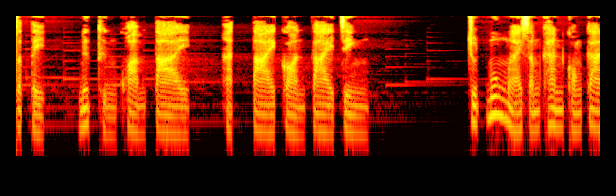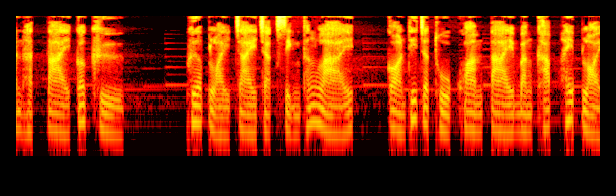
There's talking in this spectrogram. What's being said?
สติ นึกถึงความตาย หัดตายก่อนตายจริง จุดมุ่งหมายสำคัญของการหัดตายก็คือ เพื่อปล่อยใจจากสิ่งทั้งหลาย ก่อนที่จะถูกความตายบังคับให้ปล่อย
